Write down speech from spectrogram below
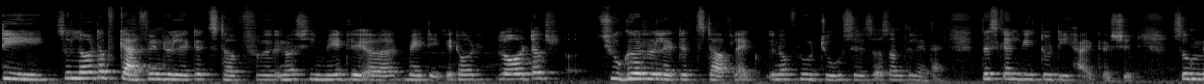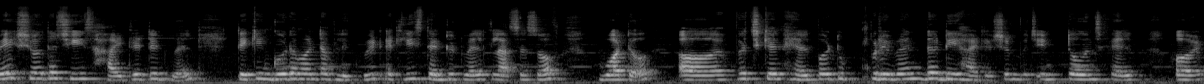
tea. So a lot of caffeine related stuff uh, you know she may uh, may take it. Or lot of sugar related stuff like you know fruit juices or something like that. This can lead to dehydration. So make sure that she is hydrated well taking good amount of liquid at least 10 to 12 glasses of water uh, which can help her to prevent the dehydration which in turns help her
